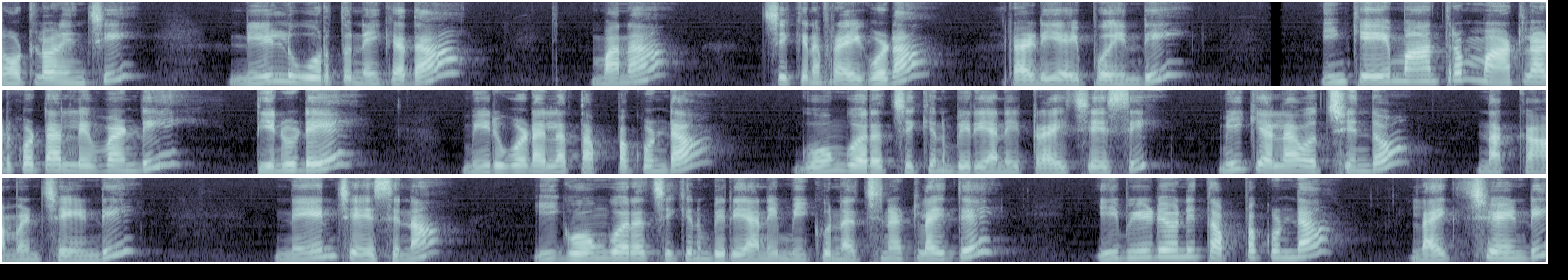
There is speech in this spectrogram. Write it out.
నోట్లో నుంచి నీళ్ళు ఊరుతున్నాయి కదా. మన చికెన్ ఫ్రై కూడా రెడీ అయిపోయింది. ఇంకేమాత్రం మాట్లాడుకోవటాలు ఇవ్వండి తినుడే. మీరు కూడా ఇలా తప్పకుండా గోంగూర చికెన్ బిర్యానీ ట్రై చేసి మీకు ఎలా వచ్చిందో నాకు కామెంట్ చేయండి. నేను చేసిన ఈ గోంగూర చికెన్ బిర్యానీ మీకు నచ్చినట్లయితే ఈ వీడియోని తప్పకుండా లైక్ చేయండి.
